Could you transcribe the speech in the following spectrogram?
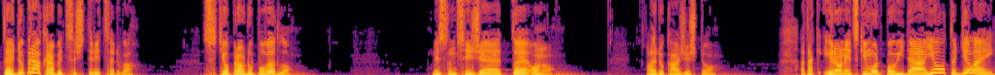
to je dobrá krabice 42. Co ti opravdu povedlo? Myslím si, že to je ono. Ale dokážeš to? A tak ironicky mu odpovídá, jo, to dělej.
